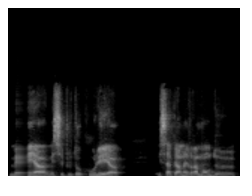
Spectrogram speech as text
mais, euh, mais c'est plutôt cool et, et, ça permet vraiment de,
